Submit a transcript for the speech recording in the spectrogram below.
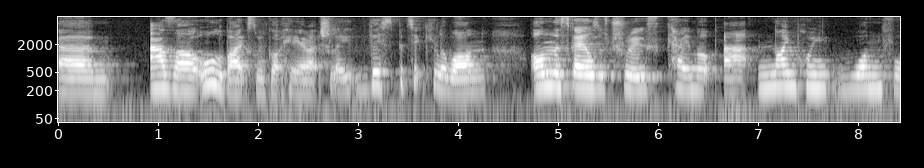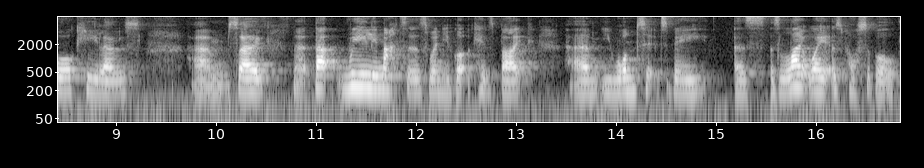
um, as are all the bikes we've got here actually. This particular one on the scales of truth came up at 9.14 kilos. Um, so uh, that really matters when you've got a kid's bike. Um, you want it to be as, as lightweight as possible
